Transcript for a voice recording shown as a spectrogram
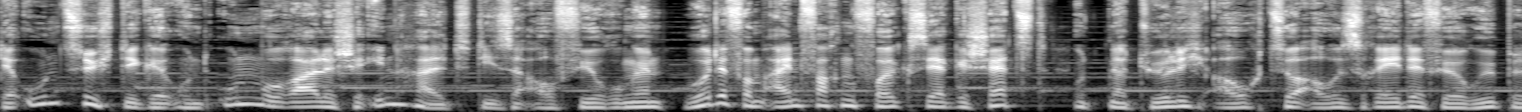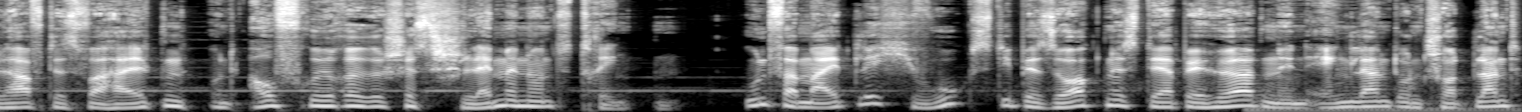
Der unzüchtige und unmoralische Inhalt dieser Aufführungen wurde vom einfachen Volk sehr geschätzt und natürlich auch zur Ausrede für rüpelhaftes Verhalten und aufrührerisches Schlemmen und Trinken. Unvermeidlich wuchs die Besorgnis der Behörden in England und Schottland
